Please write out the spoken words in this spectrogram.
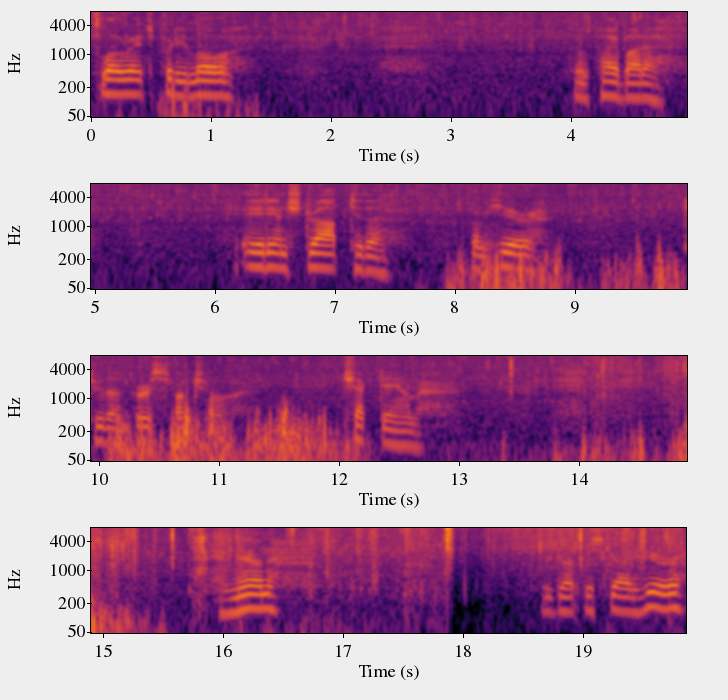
Flow rate's pretty low. So it's probably about a eight inch drop to the from here to the first functional check dam. And then we got this guy here.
